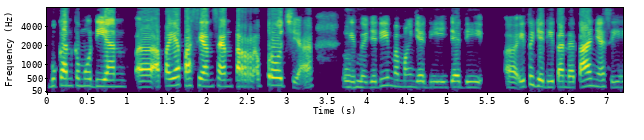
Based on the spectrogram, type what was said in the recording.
bukan kemudian eh, apa ya pasien center approach ya, gitu. Jadi memang jadi jadi eh, itu jadi tanda tanya sih.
